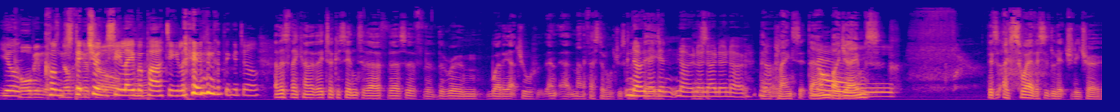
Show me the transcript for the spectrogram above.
you Your Corbyn wins constituency at all. Labour Party, nothing at all. And this they kind of they took us into the the sort of the, the room where the actual uh, manifesto launch was. Going No, be. they didn't. No, no, no, no, no, They no. were playing "Sit Down" by James. This, I swear, this is literally true.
